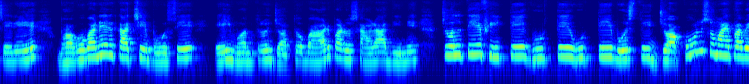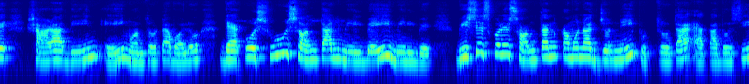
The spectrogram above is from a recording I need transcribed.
সেরে ভগবানের কাছে বসে এই মন্ত্র যতবার পারো সারা দিনে চলতে, ফিরতে, ঘুরতে, উঠতে, বসতে, যখন সময় পাবে সারা দিন এই মন্ত্রটা বলো। দেখো সুসন্তান মিলবেই মিলবে। বিশেষ করে সন্তান কামনার জন্যেই পুত্রতা একাদশী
